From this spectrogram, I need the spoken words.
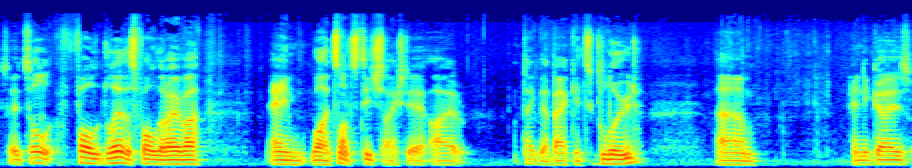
So it's all folded, the leather's folded over and well, it's not stitched actually. I take that back. It's glued, um, and it goes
